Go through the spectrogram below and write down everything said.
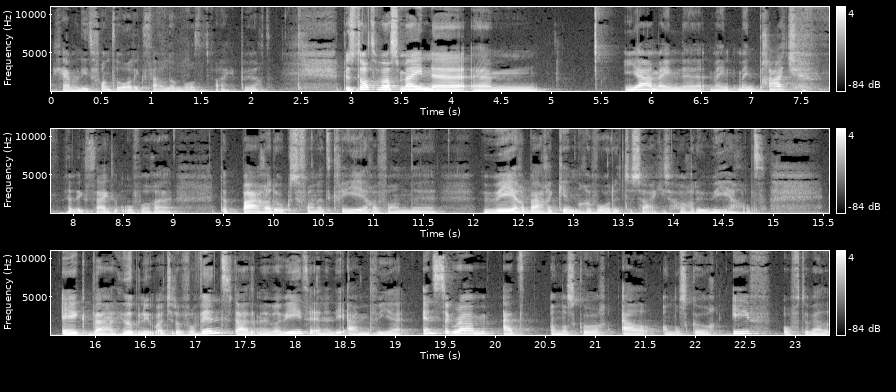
ga me niet verantwoordelijk stellen dan wordt het wel gebeurd. Dus dat was mijn, uh, um, ja, mijn, uh, mijn, mijn praatje, wil ik zeggen, over uh, de paradox van het creëren van weerbare kinderen voor de tussenhaakjes harde wereld. Ik ben heel benieuwd wat je ervan vindt. Laat het me wel weten in een DM via Instagram, at underscore L underscore oftewel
